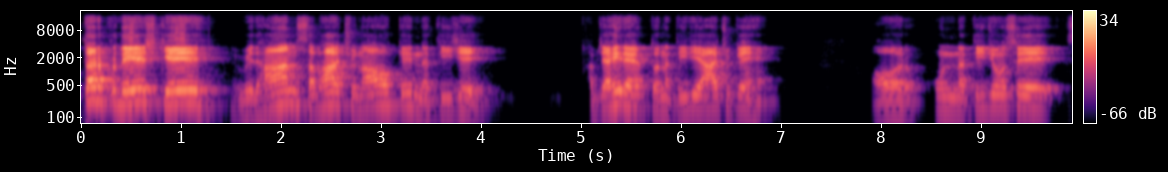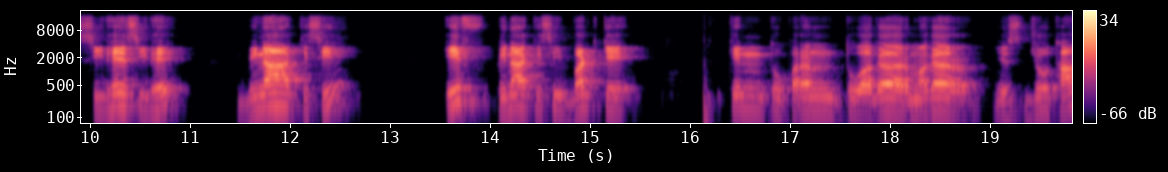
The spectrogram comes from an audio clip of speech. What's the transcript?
उत्तर प्रदेश के विधानसभा चुनाव के नतीजे। अब ज़ाहिर है तो नतीजे आ चुके हैं और उन नतीजों से सीधे सीधे बिना किसी इफ़, बिना किसी बट के, किंतु परंतु अगर, मगर, ये जो था,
